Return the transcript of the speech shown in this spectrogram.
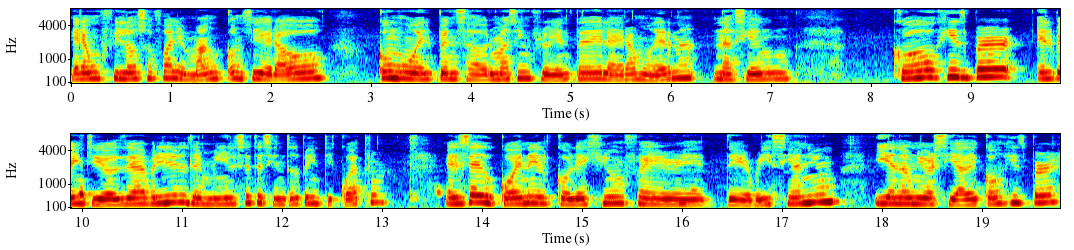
Era un filósofo alemán considerado como el pensador más influyente de la era moderna. Nació en Königsberg el 22 de abril de 1724. Él se educó en el Collegium Frederiциanum y en la Universidad de Königsberg.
